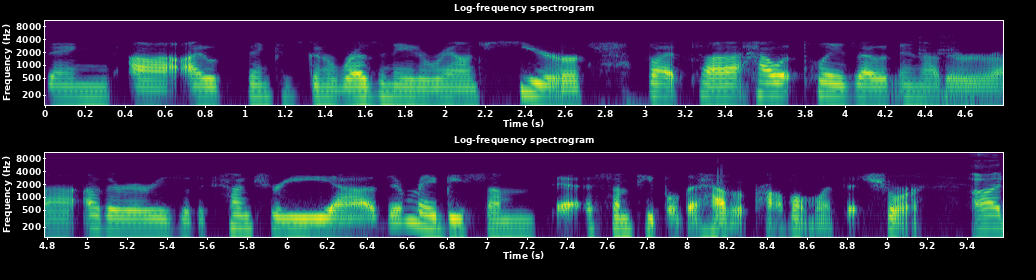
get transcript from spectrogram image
thing uh, I would think is going to resonate around here. But uh, how it plays out in other uh, other areas of the country, uh, there may be some uh, some people that have a problem with it. Sure. Uh,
